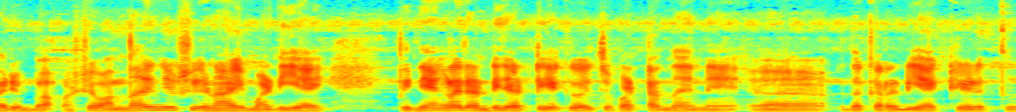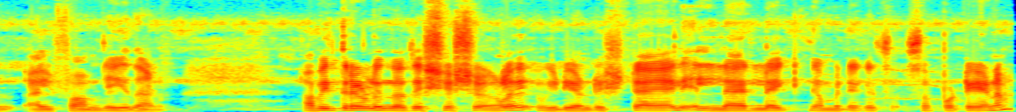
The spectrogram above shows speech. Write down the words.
വരുമ്പോൾ പക്ഷെ വന്നു കഴിഞ്ഞ് ക്ഷീണമായി മടിയായി. പിന്നെ ഞങ്ങൾ രണ്ട് ചട്ടിയൊക്കെ വെച്ച് പെട്ടെന്ന് തന്നെ ഇതൊക്കെ റെഡിയാക്കി എടുത്ത് അൽഫാം ചെയ്താണ് അപ്പോൾ ഇത്രയേ ഉള്ളൂ ഇന്നത്തെ വിശേഷങ്ങൾ വീഡിയോ കൊണ്ട് ഇഷ്ടമായാൽ എല്ലാവരും ലൈക്കും കമന്റൊക്കെ സപ്പോർട്ട് ചെയ്യണം.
